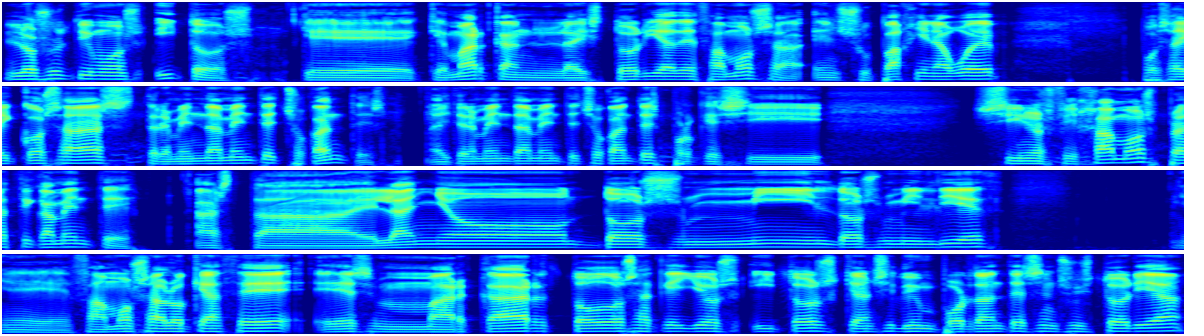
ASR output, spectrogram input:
los últimos hitos que, marcan la historia de Famosa en su página web, pues hay cosas tremendamente chocantes. Hay tremendamente chocantes porque si, si nos fijamos prácticamente hasta el año 2000-2010, eh, Famosa lo que hace es marcar todos aquellos hitos que han sido importantes en su historia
